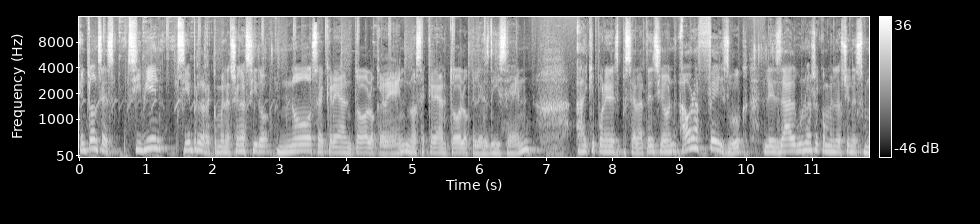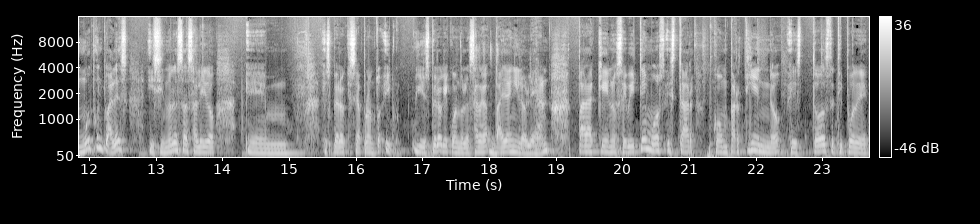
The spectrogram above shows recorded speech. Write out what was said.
Entonces, si bien siempre la recomendación ha sido no se crean todo lo que ven, no se crean todo lo que les dicen, hay que poner especial atención. Ahora Facebook les da algunas recomendaciones muy puntuales y si no les ha salido, em, espero que sea pronto y, espero que cuando les salga vayan y lo lean para que nos evitemos estar compartiendo todo este tipo de,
